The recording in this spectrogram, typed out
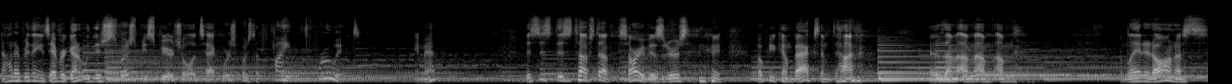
Not everything is ever going to, there's supposed to be spiritual attack. We're supposed to fight through it. Amen? This is, this is tough stuff. Sorry, visitors. Hope you come back sometime. I'm, I'm, I'm, I'm, I'm laying it on us.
